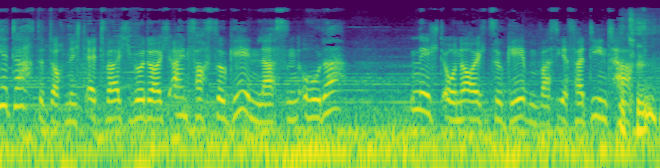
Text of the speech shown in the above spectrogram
Ihr dachtet doch nicht etwa, ich würde euch einfach so gehen lassen, oder? Nicht ohne euch zu geben, was ihr verdient habt. Okay.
